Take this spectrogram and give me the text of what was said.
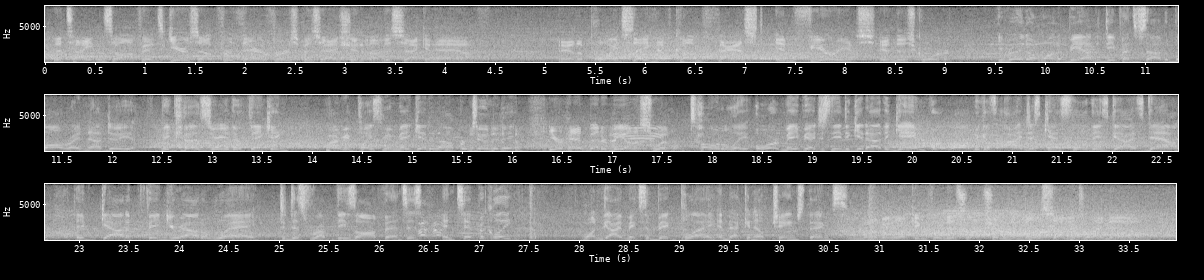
The Titans offense gears up for their first possession of the second half. And the points, they have come fast and furious in this quarter. You really don't want to be on the defensive side of the ball right now, do you? Because you're either thinking, my replacement may get an opportunity. Your head better be on a swivel. Totally. Or maybe I just need to get out of the game for a while because I just can't slow these guys down. They've got to figure out a way to disrupt these offenses. And typically, one guy makes a big play, and that can help change things. They'll be looking for disruption on both sides right now.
